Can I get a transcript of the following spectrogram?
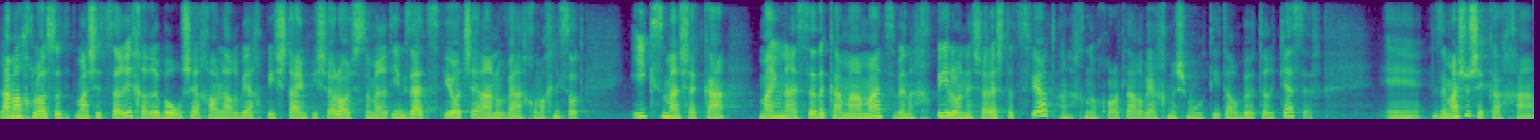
למה אנחנו לא עושות את מה שצריך, הרי ברור שיכולנו להרוויח פי 2, פי 3, זאת אומרת, אם זה הצפיות שלנו ואנחנו מכניסות איקס מהשקה, מה אם נעשה דקה מאמץ ונכפיל או נשלש את הצפיות, אנחנו יכולות להרוויח משמעותית הרבה יותר כסף. אה, זה משהו שככה,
